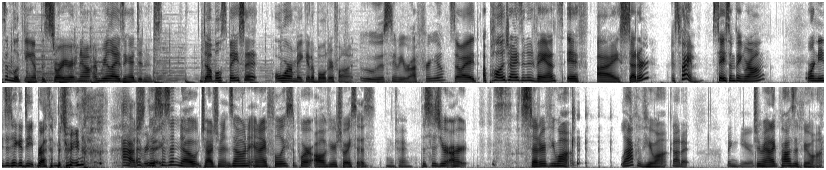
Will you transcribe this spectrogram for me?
As I'm looking at this story right now, I'm realizing I didn't double space it or make it a bolder font. Ooh, this is gonna be rough for you. So I apologize in advance if I stutter, It's fine. say something wrong, or need to take a deep breath in between. Ash, this is a no judgment zone, and I fully support all of your choices. okay, This is your art. Stutter if you want. Laugh if you want. got it. Thank you. Dramatic pause if you want.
